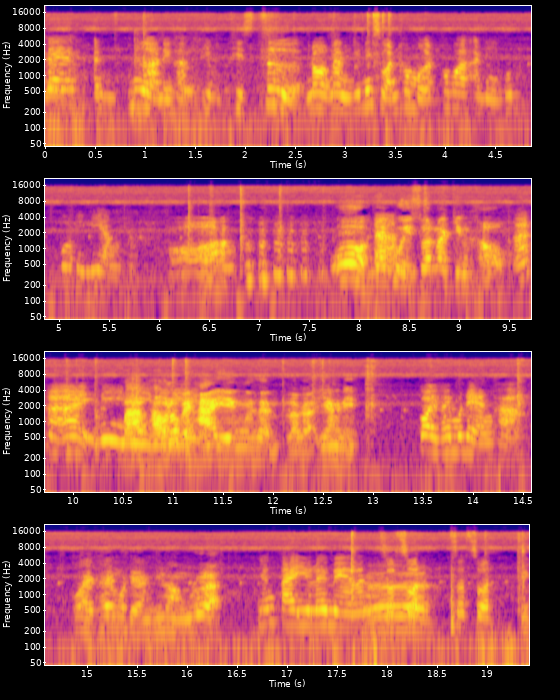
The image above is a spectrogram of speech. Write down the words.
แต่อันเนื้อนี่ค่ะที่ที่ซื้อนอกนั้นอยู่ในสวนเฮาหมดเพราะว่าอันนี้บ่บ่ได้เลี้ยงค่ะ อ๋อ โอ้ยายปุ๋ยส่วนมากินเขาวอ่าค่ะไอ้นี่ปลาเผานี่เราไปหาเองมาเพื่อนแล้วก็ยังนี่ก้อยไข่มดแดงค่ะ ก้อยไข่มดแดงพี่น้องรู้ล่ะ ยังไตอยู่เลยแม่มันเออ สดสดสดสดนี่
